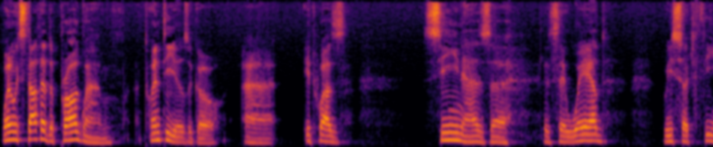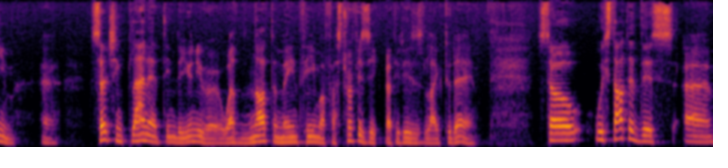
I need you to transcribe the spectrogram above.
When we started the program 20 years ago, uh, it was seen as a, let's say, weird research theme. Uh, searching planet in the universe was not the main theme of astrophysics that it is like today. So we started this uh,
